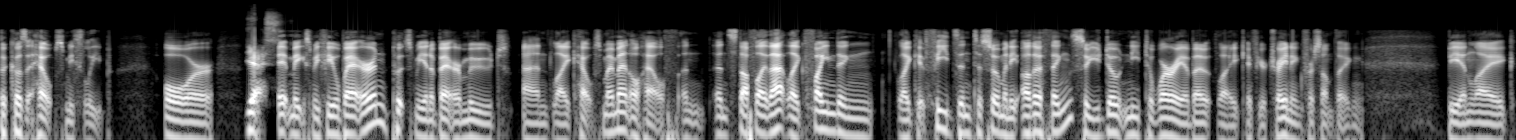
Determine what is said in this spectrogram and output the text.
because it helps me sleep, or Yes. it makes me feel better and puts me in a better mood and like helps my mental health and and stuff like that. Like finding like it feeds into so many other things, so you don't need to worry about like if you're training for something being like,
